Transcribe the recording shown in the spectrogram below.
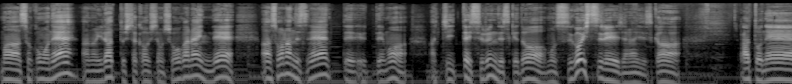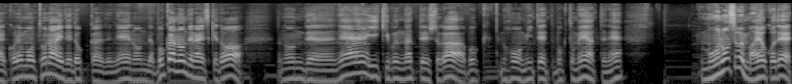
まあそこもねあのイラッとした顔してもしょうがないんで「あそうなんですね」って言ってもあっち行ったりするんですけどもうすごい失礼じゃないですか。あとねこれも都内でどっかでね飲んで僕は飲んでないですけど飲んでねいい気分になってる人が僕の方を見て僕と目合ってねものすごい真横で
